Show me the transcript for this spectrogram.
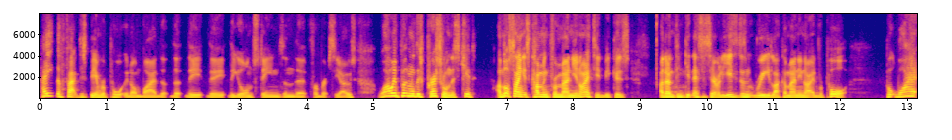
hate the fact it's being reported on by the the the the, the Ornsteins and the Fabrizios. Why are we putting all this pressure on this kid? I'm not saying it's coming from Man United because I don't think it necessarily is. It doesn't read like a Man United report. But why?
